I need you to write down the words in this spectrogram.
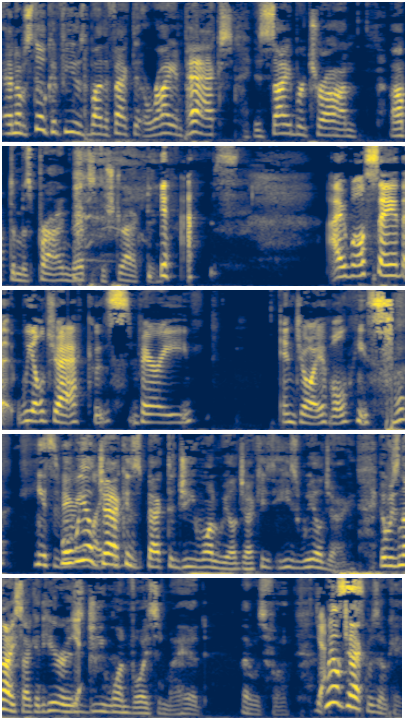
And I'm still confused by the fact that Orion Pax is Cybertron Optimus Prime. That's distracting. yes. I will say that Wheeljack was very enjoyable. He's Well- he's Well, Wheeljack is back to G1 Wheeljack. He's, he's Wheeljack. It was nice. I could hear his Yeah. G1 voice in my head. That was fun. Yes. Wheeljack was okay.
